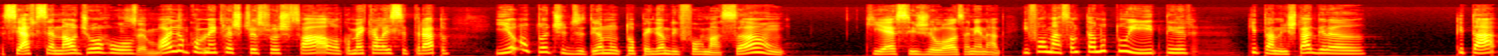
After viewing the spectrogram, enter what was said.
Esse arsenal de horror. É olha como é que as pessoas falam, como é que elas se tratam. E eu não estou te dizendo, eu não estou pegando informação que é sigilosa nem nada. Informação que está no Twitter, que está no Instagram, que está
